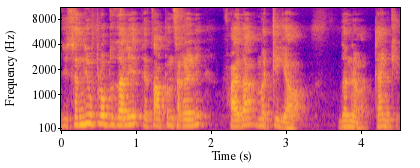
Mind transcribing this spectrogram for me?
जी संधी उपलब्ध झाली आहे त्याचा आपण सगळ्यांनी फायदा नक्की घ्यावा. धन्यवाद. थँक्यू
